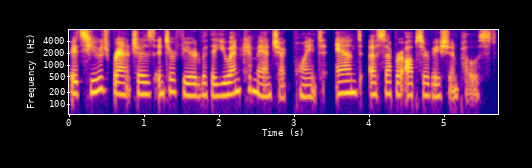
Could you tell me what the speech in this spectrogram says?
Its huge branches interfered with a UN command checkpoint and a separate observation post.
